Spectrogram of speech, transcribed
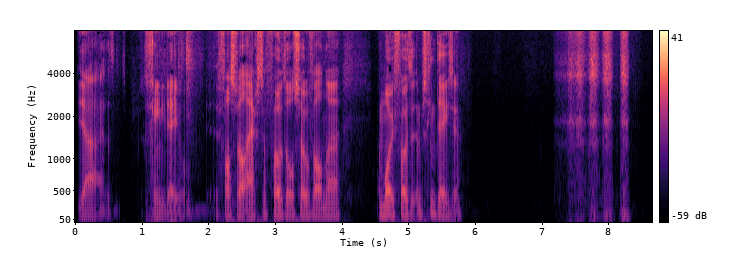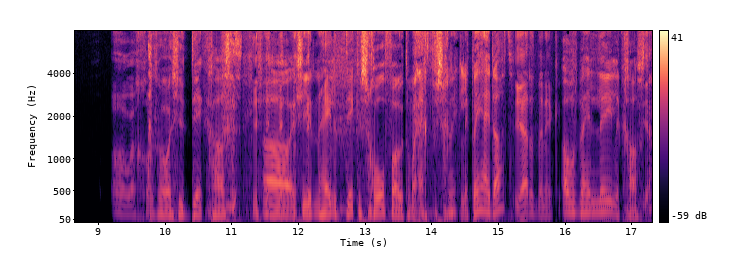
ja, dat- geen idee. hoor. Vast wel ergens een foto of zo van... eh, een mooie foto. Misschien deze. Oh mijn god, wat was je dik, gast. Oh, ik zie hier een hele dikke schoolfoto, maar echt verschrikkelijk. Ben jij dat? Ja, dat ben ik. Oh, wat ben je lelijk, gast. Ja.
